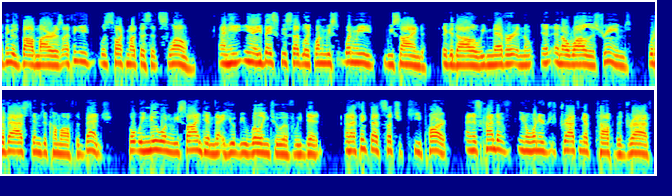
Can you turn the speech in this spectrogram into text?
I think it was Bob Myers. I think he was talking about this at Sloan, and he you know he basically said like when we when we we signed Iguodala, we never in the in, in our wildest dreams would have asked him to come off the bench. But we knew when we signed him that he would be willing to if we did. And I think that's such a key part. And it's kind of, you know, when you're drafting at the top of the draft,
